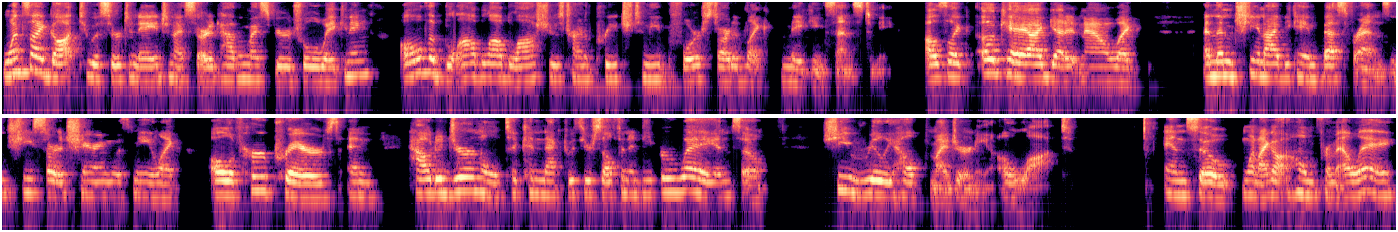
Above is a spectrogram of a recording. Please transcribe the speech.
once I got to a certain age and I started having my spiritual awakening, all the blah, blah, blah she was trying to preach to me before started like making sense to me. I was like, okay, I get it now. Like, and then she and I became best friends and she started sharing with me like all of her prayers and how to journal to connect with yourself in a deeper way. And so she really helped my journey a lot. And so when I got home from LA,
